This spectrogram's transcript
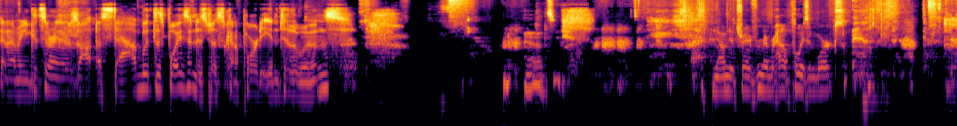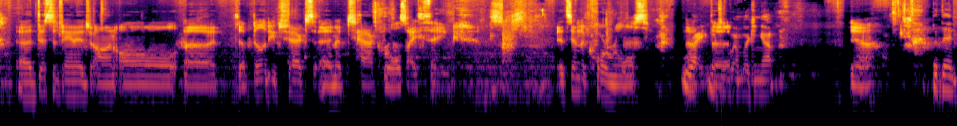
And I mean, considering there's not a stab with this poison, it's just kind of poured into the wounds. Now I'm just trying to remember how poison works. Uh, disadvantage on all uh, ability checks and attack rolls. I think it's in the core rules. right, which is what I'm looking up. yeah. But then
